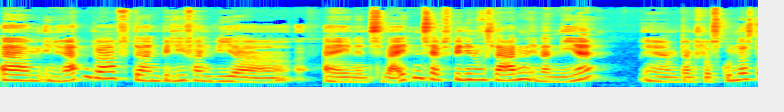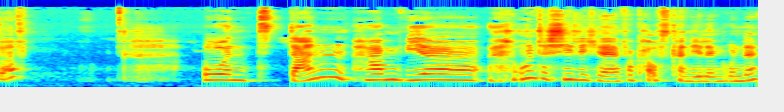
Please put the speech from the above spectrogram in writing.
Ähm, in Hörtendorf dann beliefern wir einen zweiten Selbstbedienungsladen in der Nähe äh, beim Schloss Gundersdorf. Und dann haben wir unterschiedliche Verkaufskanäle im Grunde.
